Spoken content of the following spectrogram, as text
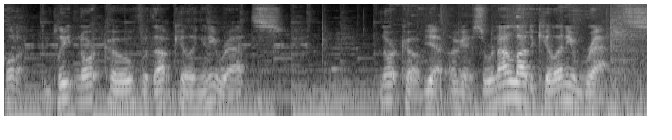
Hold on. Complete Gnorc Cove without killing any rats. Gnorc Cove, yeah, okay, so we're not allowed to kill any rats.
